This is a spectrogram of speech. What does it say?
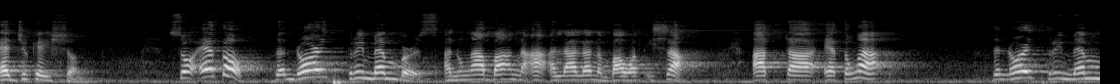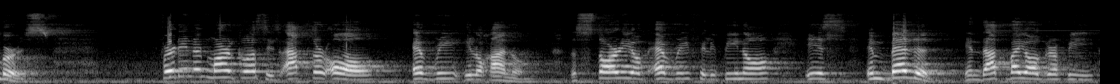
education. So eto, the North remembers. Ano nga ba ang naaalala ng bawat isa? At uh, eto nga, the North remembers. Ferdinand Marcos is after all every Ilocano. The story of every Filipino is embedded in that biography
